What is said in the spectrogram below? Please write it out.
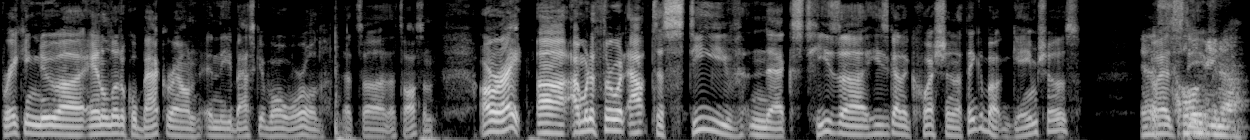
Breaking new uh, analytical background in the basketball world. That's uh, that's awesome. All right, uh, I'm gonna throw it out to Steve next. He's uh, he's got a question. I think about game shows. Yes. ahead, Hello, Steve. Mina.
